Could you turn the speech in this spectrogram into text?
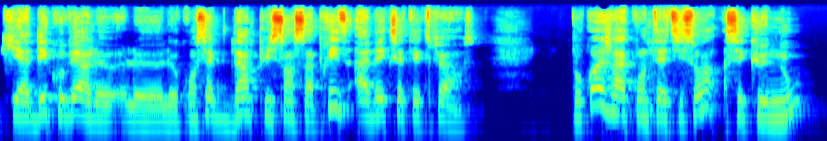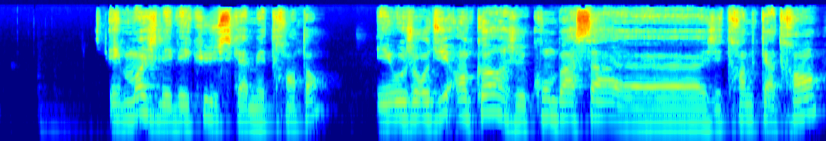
qui a découvert le, le concept d'impuissance apprise avec cette expérience. Pourquoi je raconte cette histoire? C'est que nous, et moi je l'ai vécu jusqu'à mes 30 ans, et aujourd'hui encore, je combats ça. Euh, j'ai 34 ans,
